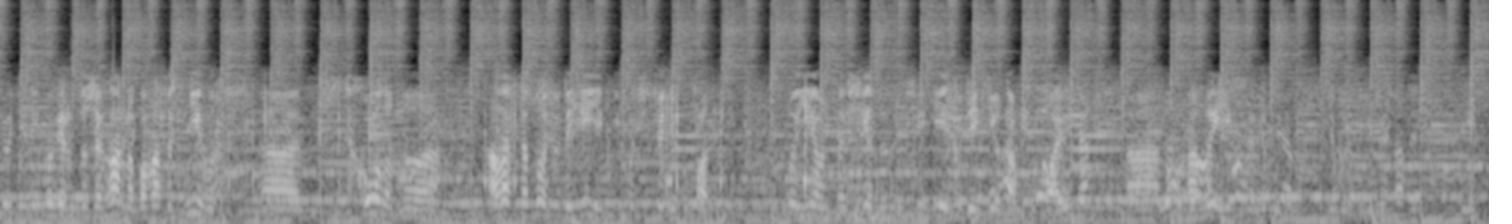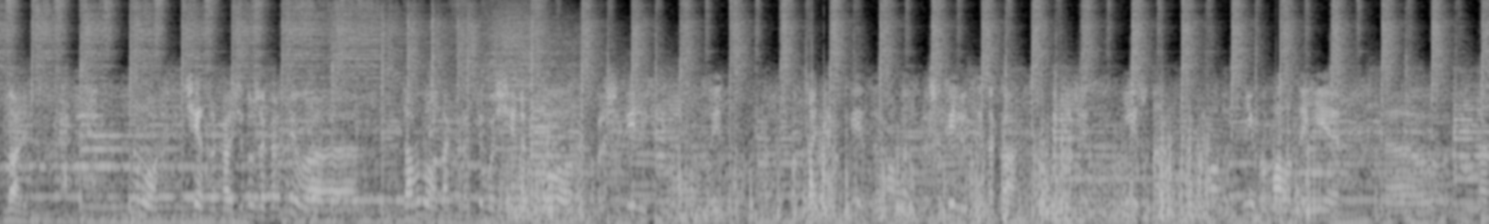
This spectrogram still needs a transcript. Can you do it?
сьогодні неймовірно дуже гарно, багато снігу, е, холодно, але все одно люди є, які хочуть сьогодні купатися. Ну є ще, ще є люди, які там купаються. А, ну а ми їх не будемо, не будемо мішати і далі. Ну, чесно кажучи, дуже красиво. Е, Давно так красиво ще не було в Решетилівці. Звідти. Останні роки зима в нас в Решетилівці така не дуже сніжна, мало снігу, мало де є е, над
